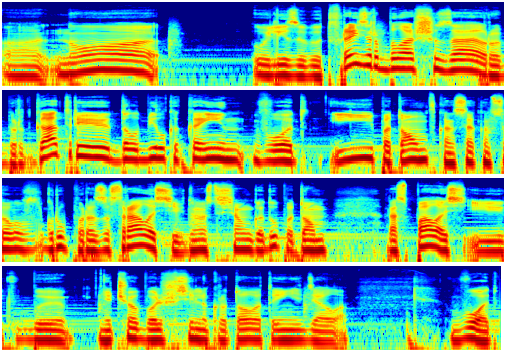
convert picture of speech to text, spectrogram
э, но у Элизабет Фрейзер была шиза, Роберт Гатри долбил кокаин, вот, и потом, в конце концов, группа разосралась, и в 97 году потом распалась, и как бы ничего больше сильно крутого-то и не делала. Вот.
